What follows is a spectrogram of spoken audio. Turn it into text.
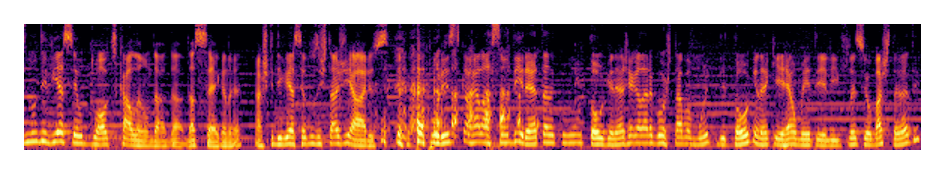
não devia ser o do alto escalão da, da, da SEGA, né? Acho que devia ser o dos estagiários. por isso que a relação direta com o Tolkien, né? Acho que a galera gostava muito de Tolkien, né? Que realmente ele influenciou bastante.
